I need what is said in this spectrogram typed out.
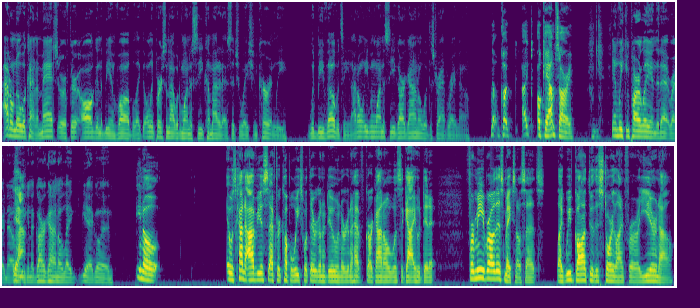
I don't know what kind of match or if they're all going to be involved, but like the only person I would want to see come out of that situation currently would be Velveteen. I don't even want to see Gargano with the strap right now. No, I, okay, I'm sorry. and we can parlay into that right now. Yeah. Speaking of Gargano, like, yeah, go ahead. You know, it was kind of obvious after a couple weeks what they were going to do, and they were going to have Gargano was the guy who did it. For me, bro, this makes no sense. Like, we've gone through this storyline for a year now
